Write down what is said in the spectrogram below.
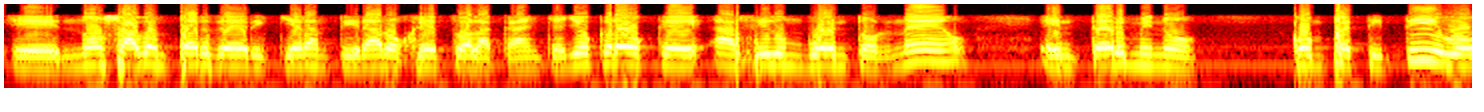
eh, no saben perder y quieran tirar objetos a la cancha. Yo creo que ha sido un buen torneo en términos competitivos.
